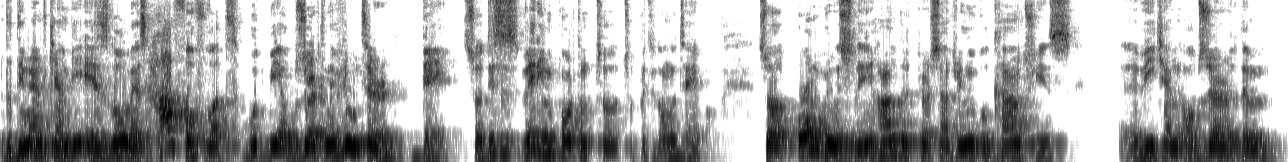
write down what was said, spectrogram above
the demand can be as low as half of what would be observed in a winter day. So this is very important to, to put it on the table. So obviously, 100% renewable countries, uh, we can observe them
